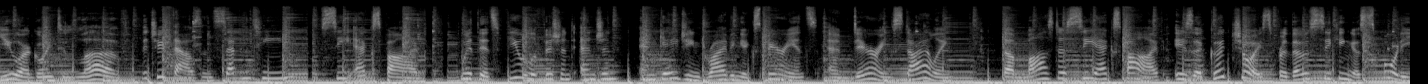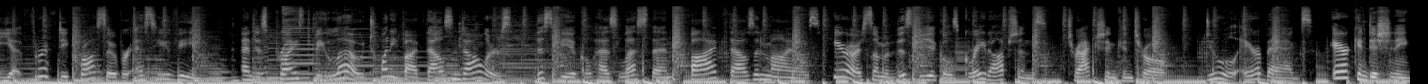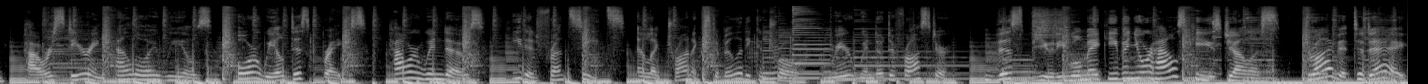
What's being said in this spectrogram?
You are going to love the 2017 CX5. With its fuel-efficient engine, engaging driving experience, and daring styling, the Mazda CX-5 is a good choice for those seeking a sporty yet thrifty crossover SUV and is priced below $25,000. This vehicle has less than 5,000 miles. Here are some of this vehicle's great options. Traction control, dual airbags, air conditioning, power steering, alloy wheels, four-wheel disc brakes, power windows, heated front seats, electronic stability control, rear window defroster. This beauty will make even your house keys jealous. Drive it today.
